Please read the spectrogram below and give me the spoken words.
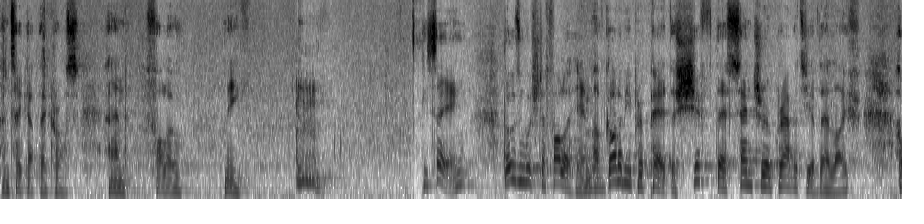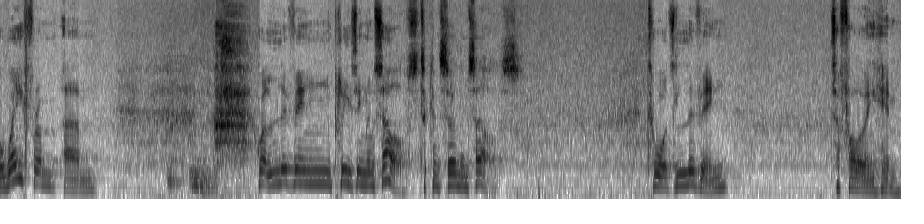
and take up their cross and follow me. He's saying those who wish to follow him have got to be prepared to shift their centre of gravity of their life away from, um, well, living pleasing themselves, to concern themselves, towards living to following him.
